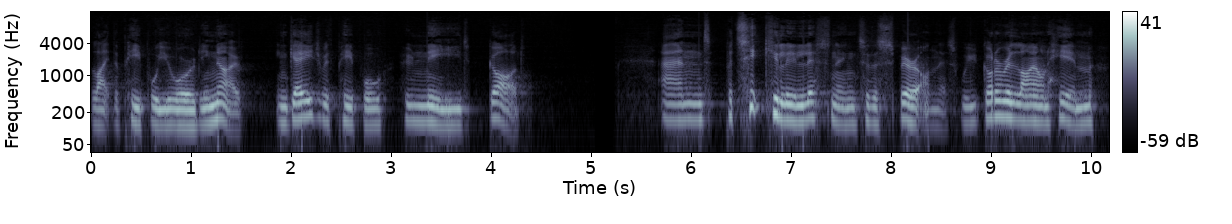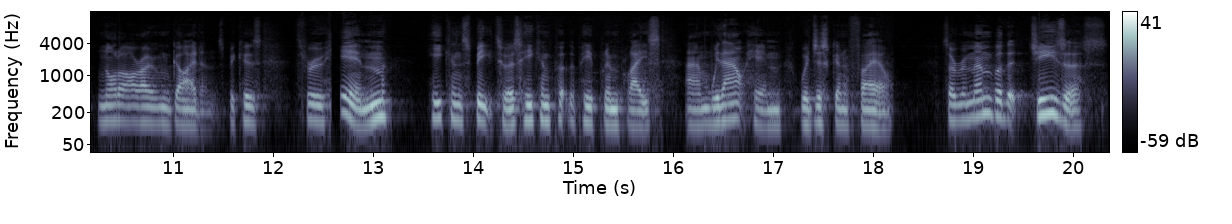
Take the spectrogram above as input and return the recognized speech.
like the people you already know. Engage with people who need God. And particularly listening to the Spirit on this. We've got to rely on Him, not our own guidance, because through Him, He can speak to us, He can put the people in place, and without Him, we're just going to fail. So remember that Jesus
